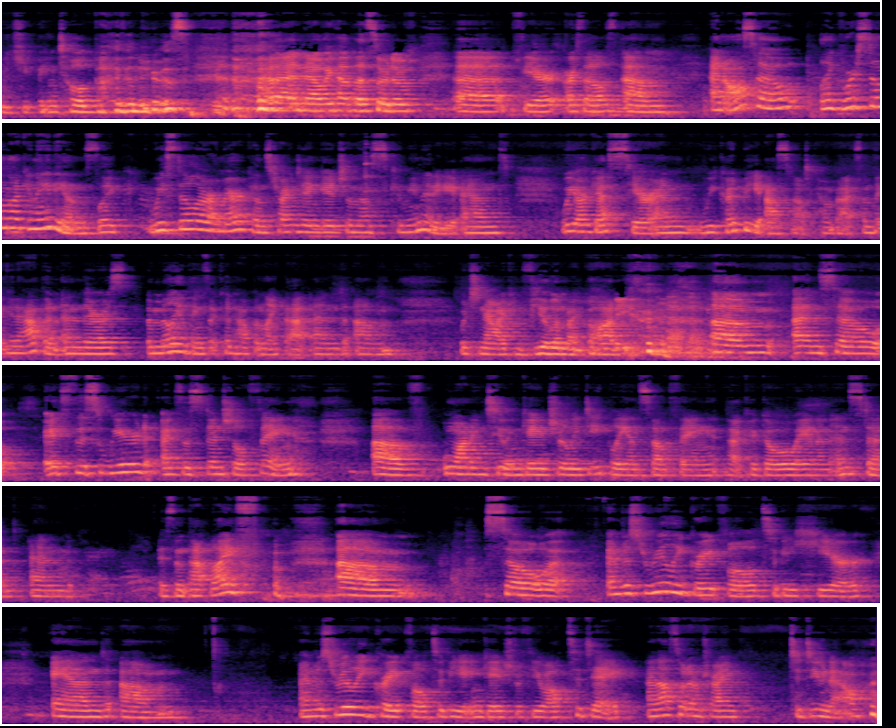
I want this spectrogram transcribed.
We keep being told by the news. and now we have that sort of uh, fear ourselves. Um, and also, like, we're still not Canadians. Like, we still are Americans trying to engage in this community. And we are guests here and we could be asked not to come back. Something could happen. And there's a million things that could happen like that. And, um, which now I can feel in my body. um, and so it's this weird existential thing of wanting to engage really deeply in something that could go away in an instant and isn't that life? um, so I'm just really grateful to be here and um, I'm just really grateful to be engaged with you all today. And that's what I'm trying to do now.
